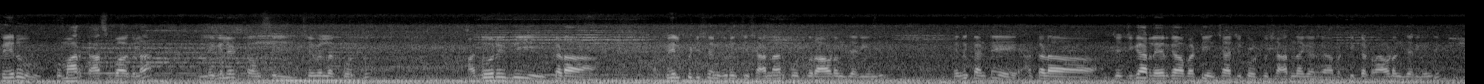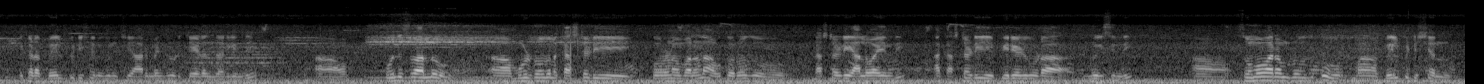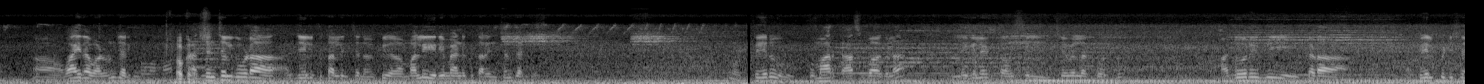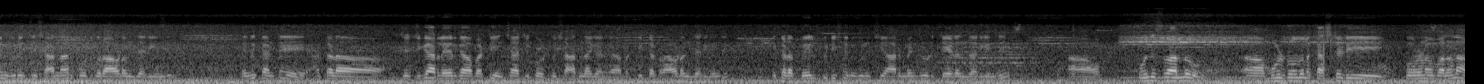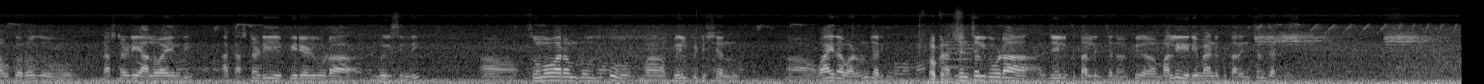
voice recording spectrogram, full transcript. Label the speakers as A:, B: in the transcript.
A: పేరు Kumar Kasubagula legal counsel Chevella court. అగోరిది ఇక్కడ bail petition గురించి షార్నార్ కోర్టుకు రావడం జరిగింది. ఎందుకంటే అక్కడ జడ్జి గారు లేరు కాబట్టి ఇన్ఛార్జి కోర్టు షార్నగర్ కాబట్టి ఇక్కడ రావడం జరిగింది. ఇక్కడ బెయిల్ పిటిషన్ గురించి ఆర్గ్యుమెంట్ కూడా చేయడం జరిగింది. పోలీస్ వాళ్ళు మూడు రోజుల కస్టడీ కోరడం వలన ఒక రోజు కస్టడీ అలవైంది అయింది. ఆ కస్టడీ పీరియడ్ కూడా ముగిసింది. సోమవారం రోజుకు మా బెయిల్ పిటిషన్ వాయిదా పడడం జరిగింది. చెంచల్ కూడా జైలుకు తరలించడం మళ్ళీ రిమాండ్కు తరలించడం జరిగింది. పేరు Kumar Kasubagula legal counsel Chevella court. అగోరిది ఇక్కడ బెయిల్ పిటిషన్ గురించి షార్నార్ కోర్టుకు రావడం జరిగింది. ఎందుకంటే అక్కడ జడ్జి గారు లేరు కాబట్టి ఇన్ఛార్జి కోర్టు షార్నగర్ కాబట్టి ఇక్కడ రావడం జరిగింది. ఇక్కడ బెయిల్ పిటిషన్ గురించి ఆర్గ్యుమెంట్ కూడా చేయడం జరిగింది. పోలీస్ వాళ్ళు మూడు రోజుల కస్టడీ కోరడం వలన ఒక రోజు కస్టడీ అలవ్ అయింది. ఆ కస్టడీ పీరియడ్ కూడా ముగిసింది. సోమవారం రోజుకు మా బెయిల్ పిటిషన్ వాయిదా పడడం జరిగింది. చెంచల్ కూడా జైలుకు తరలించడం మళ్ళీ రిమాండ్కు తరలించడం జరిగింది.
